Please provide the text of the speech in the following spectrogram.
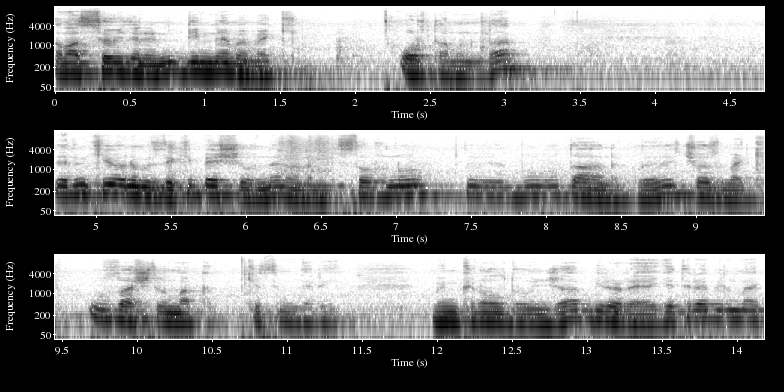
ama söyleneni dinlememek ortamında. Dedim ki önümüzdeki beş yılın en önemli sorunu e, bu dağınıklığı çözmek, uzlaştırmak kesimleri mümkün olduğunca bir araya getirebilmek.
